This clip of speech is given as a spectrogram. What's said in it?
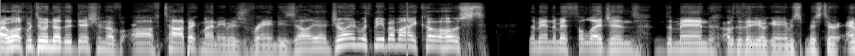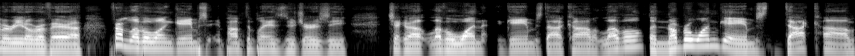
All right, welcome to another edition of Off Topic. My name is Randy Zelia, joined with me by my co-host, the man, the myth, the legend, the man of the video games, Mr. Emerito Rivera from Level One Games in Pompton Plains, New Jersey. Check him out, level1games.com. Level the number one games.com,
